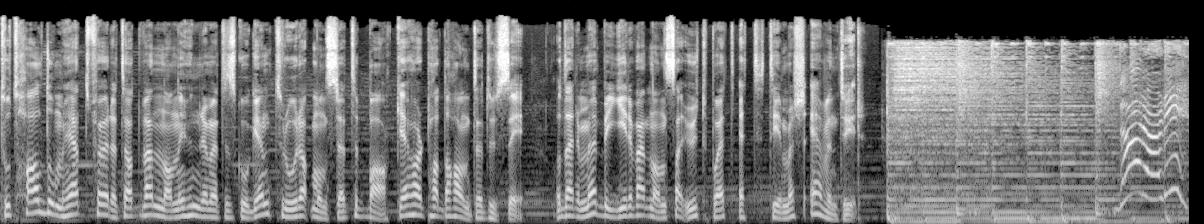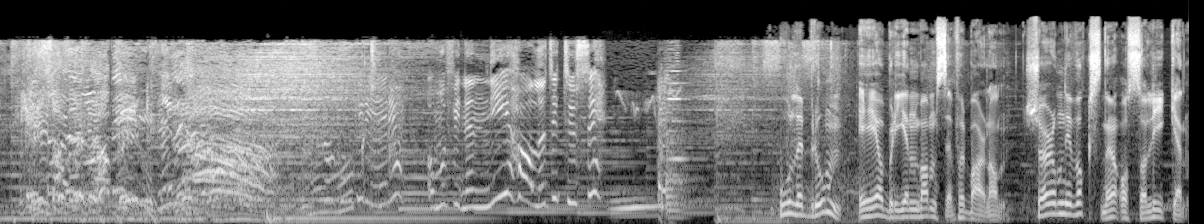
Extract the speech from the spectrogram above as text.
Total dumhet fører til at vennene i 100-meterskogen tror at monsteret tilbake har tatt halen til Tussi, og dermed begir vennene seg ut på et ett-timers eventyr. Der er de! Kristoffer Robin! Skal konkurrere om å finne en ny hale til Tussi. Ole Brumm er å bli en bamse for barna, sjøl om de voksne også liker den.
